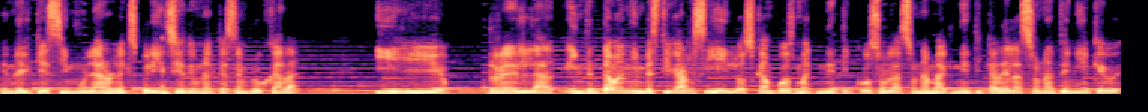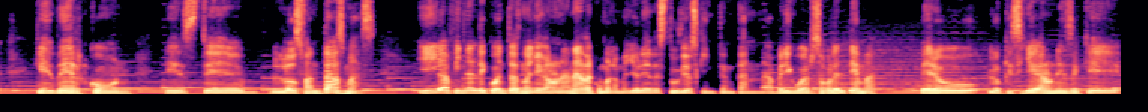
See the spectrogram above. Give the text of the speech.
en el que simularon la experiencia de una casa embrujada y intentaban investigar si los campos magnéticos o la zona magnética de la zona tenía que, que ver con este, los fantasmas. Y a final de cuentas no llegaron a nada, como la mayoría de estudios que intentan averiguar sobre el tema, pero lo que sí llegaron es de que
